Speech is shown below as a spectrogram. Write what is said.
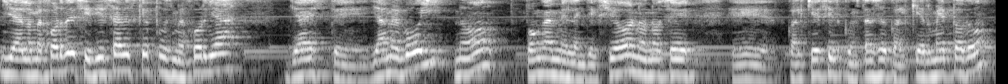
y a lo mejor decidir, ¿sabes qué? Pues mejor ya, ya este, ya me voy, ¿no? Pónganme la inyección o no sé, eh, cualquier circunstancia o cualquier método,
